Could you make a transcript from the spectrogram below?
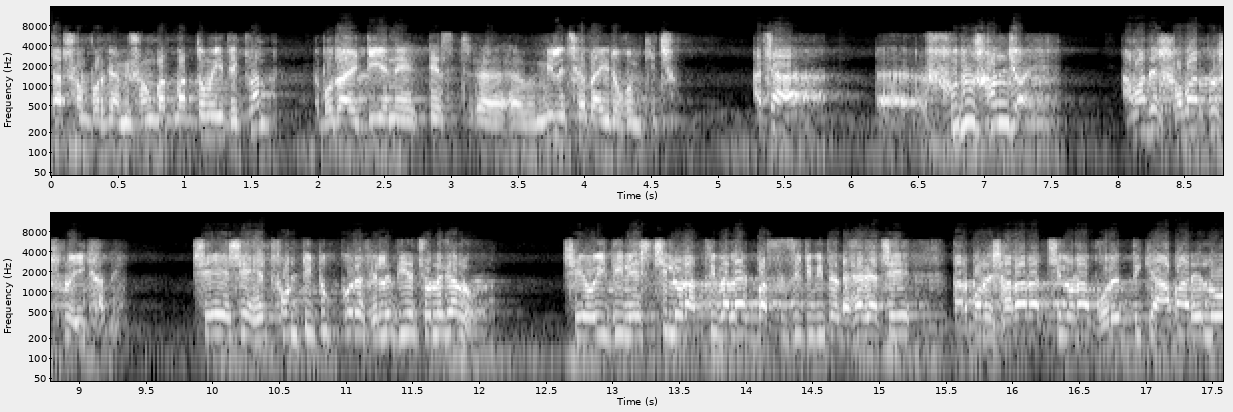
তার সম্পর্কে আমি সংবাদ মাধ্যমেই দেখলাম, বোধহয় ডিএনএ টেস্ট মিলেছে বা এরকম কিছু। আচ্ছা শুধু সঞ্জয়, আমাদের সবার প্রশ্ন এইখানে। সে এসে হেডফোনটি টুক করে ফেলে দিয়ে চলে গেল? সে ওই দিন এসছিল, রাত্রিবেলা একবার সিসিটিভিতে দেখা গেছে, তারপরে সারা রাত ছিল না, ভোরের দিকে আবার এলো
